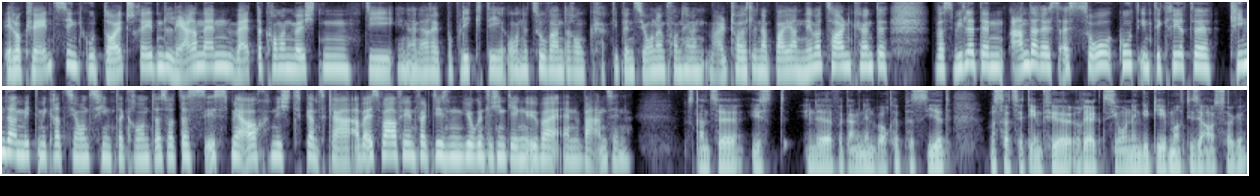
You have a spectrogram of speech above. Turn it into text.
eloquent sind, gut Deutsch reden, lernen, weiterkommen möchten, die in einer Republik, die ohne Zuwanderung die Pensionen von Herrn Waldhäusl in ein paar Jahren nicht mehr zahlen könnte. Was will er denn anderes als so gut integrierte Kinder mit Migrationshintergrund? Also das ist mir auch nicht ganz klar. Aber es war auf jeden Fall diesen Jugendlichen gegenüber ein Wahnsinn. Das Ganze ist in der vergangenen Woche passiert. Was hat es seitdem für Reaktionen gegeben auf diese Aussage?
